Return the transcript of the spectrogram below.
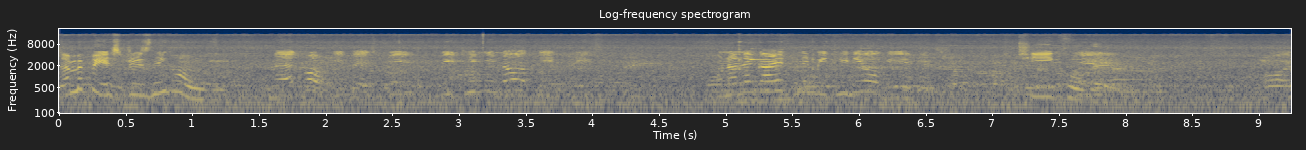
ना मैं पेस्ट्रीज नहीं खाऊँगी। मैं खाऊँगी पेस्ट्री मीठी नहीं ना होती इतनी। उन्होंने कहा इतनी मीठी नहीं होगी ये पेस्ट्री ठीक हो गया। और?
